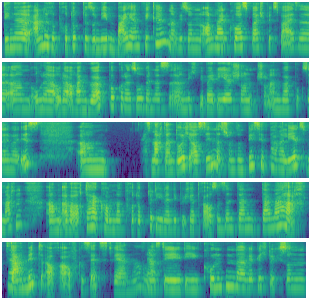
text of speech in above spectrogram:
Dinge, andere Produkte so nebenbei entwickeln, ne? wie so ein Online-Kurs beispielsweise ähm, oder, oder auch ein Workbook oder so, wenn das äh, nicht wie bei dir schon, schon ein Workbook selber ist. Ähm, es macht dann durchaus Sinn, das schon so ein bisschen parallel zu machen. Ähm, aber auch da kommen noch Produkte, die, wenn die Bücher draußen sind, dann danach ja. damit auch aufgesetzt werden. Ne? Sodass ja. die, die Kunden da wirklich durch so ein,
